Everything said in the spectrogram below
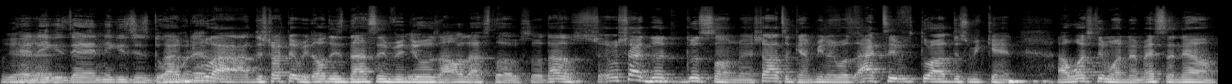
Yeah. Yeah, niggas there, niggas just doing Like, whatever. people are distracted with all these dancing videos and all that stuff. So that was it was a good good song, man. Shout out to Gambino. He was active throughout this weekend. I watched him on um, SNL.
